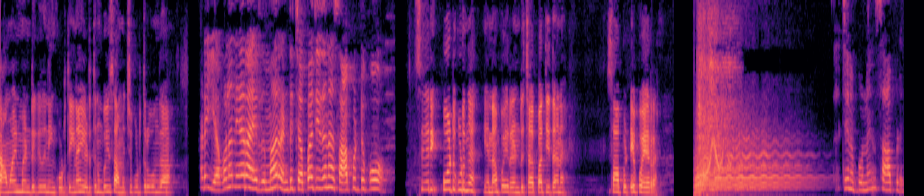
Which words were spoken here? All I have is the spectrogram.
ராமாயணமெண்ட் இருக்குது. நீங்கள் கொடுத்தீங்கன்னா எடுத்துன்னு போய் சமைச்சு கொடுத்துருவோங்க. அட எவ்வளோ நேரம் ஆயிடுதுமா ரெண்டு சப்பாத்தி தான் நான் சாப்பிட்டு போ. சரி போட்டு கொடுங்க. என்ன போய் ரெண்டு சப்பாத்தி தானே. சாப்பிட்டே போயிடுறேன். சின்ன பொண்ணு சாப்பிடு.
